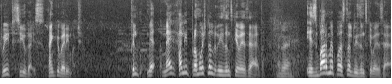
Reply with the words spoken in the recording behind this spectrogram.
tweet see you guys thank you very much film मैं, मैं खाली प्रमोशनल रीजंस की वजह से आया था Right. इस बार मैं पर्सनल रीजंस की वजह से आया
